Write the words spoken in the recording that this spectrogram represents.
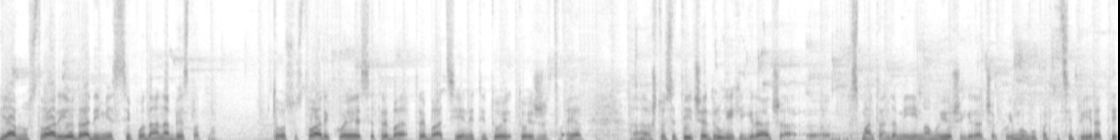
javnu stvar i odradi mjesec i po dana besplatno. To su stvari koje se treba, treba cijeniti, to je, žrtva. što se tiče drugih igrača, e, smatram da mi imamo još igrača koji mogu participirati.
